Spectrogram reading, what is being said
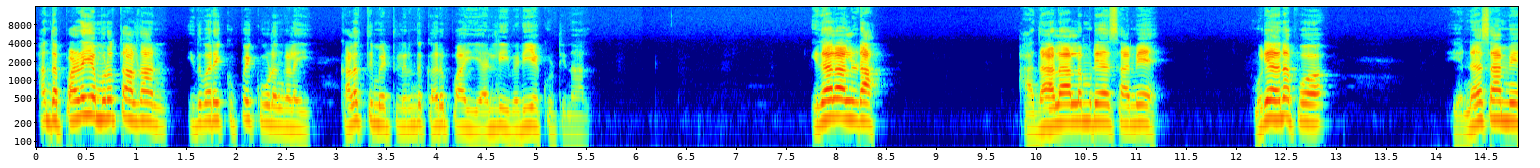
அந்த பழைய முரத்தால் தான் இதுவரை குப்பை கூடங்களை களத்து மேட்டிலிருந்து கருப்பாயி அள்ளி வெளியே கூட்டினாள். இதால அல்லடா அதால அள்ள முடியாது சாமி முடியாதுன்னா போ. என்ன சாமி?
